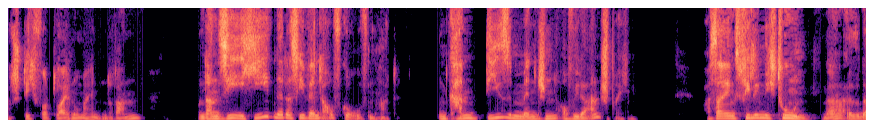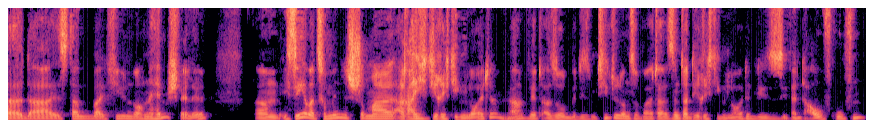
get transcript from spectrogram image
Stichwort gleich nochmal hinten dran. Und dann sehe ich jeden, der das Event aufgerufen hat und kann diese Menschen auch wieder ansprechen. Was allerdings viele nicht tun. Ne? Also da, da ist dann bei vielen noch eine Hemmschwelle. Ähm, ich sehe aber zumindest schon mal, erreiche ich die richtigen Leute. Ja? Wird also mit diesem Titel und so weiter, sind da die richtigen Leute, die dieses Event aufrufen.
